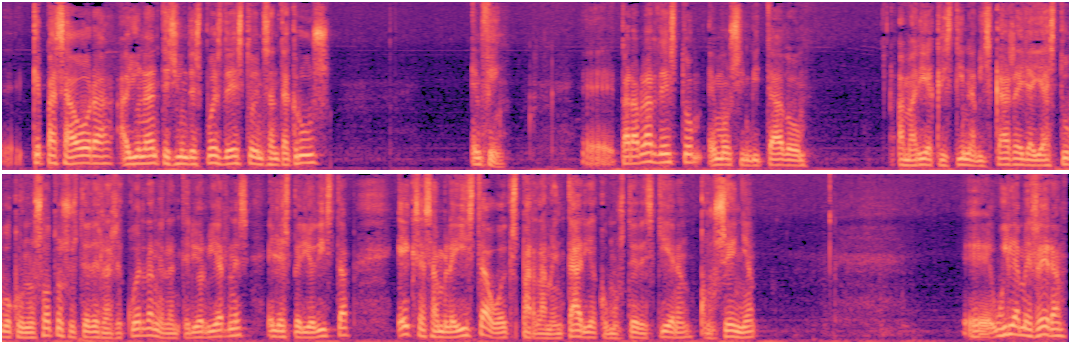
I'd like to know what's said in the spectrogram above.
Eh, ¿Qué pasa ahora? ¿Hay un antes y un después de esto en Santa Cruz? En fin, eh, para hablar de esto hemos invitado a María Cristina Vizcarra, ella ya estuvo con nosotros, ustedes la recuerdan, el anterior viernes, ella es periodista, ex asambleísta o ex parlamentaria, como ustedes quieran, cruceña. William Herrera,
